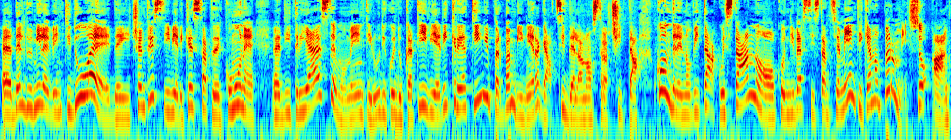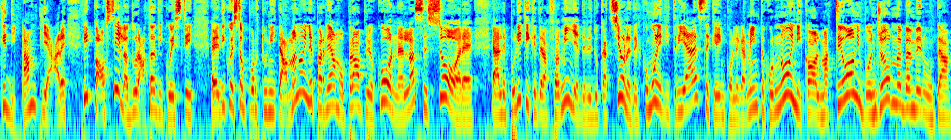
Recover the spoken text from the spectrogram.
eh, del 2022 dei centri estivi e ricrea estate del comune eh, di Trieste Trieste, momenti ludico-educativi e ricreativi per bambini e ragazzi della nostra città, con delle novità quest'anno, con diversi stanziamenti che hanno permesso anche di ampliare i posti e la durata di, questi, eh, di questa opportunità. Ma noi ne parliamo proprio con l'assessore alle politiche della famiglia e dell'educazione del comune di Trieste che è in collegamento con noi, Nicole Matteoni. Buongiorno e benvenuta.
